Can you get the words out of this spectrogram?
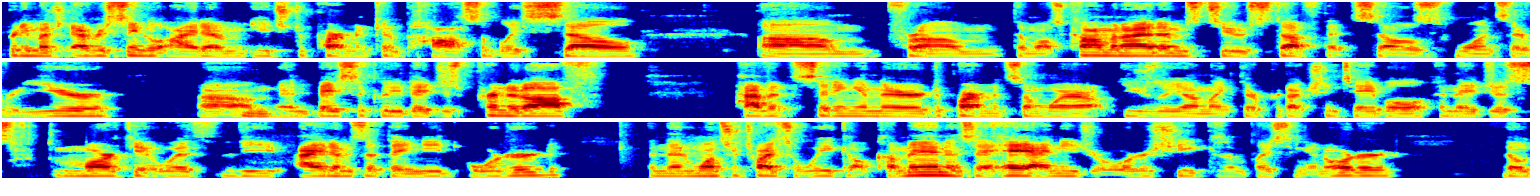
pretty much every single item each department can possibly sell um, from the most common items to stuff that sells once every year um, and basically they just print it off have it sitting in their department somewhere usually on like their production table and they just mark it with the items that they need ordered. And then once or twice a week i'll come in and say hey i need your order sheet because i'm placing an order. They'll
